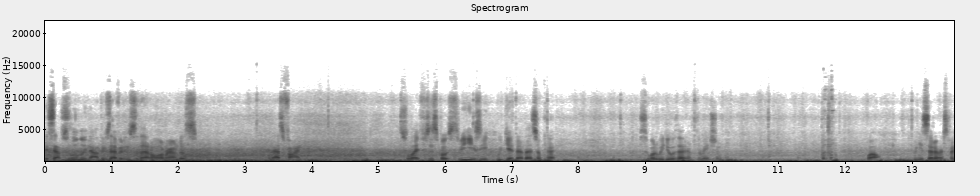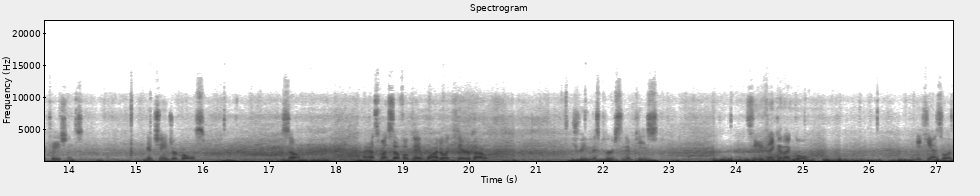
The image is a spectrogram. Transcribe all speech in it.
It's absolutely not. There's evidence of that all around us. And that's fine. So life isn't supposed to be easy. We get that. That's okay. So what do we do with that information? Well, we can set our expectations. We can change our goals. So I asked myself, okay, why do I care about treating this person in peace? So you think of that goal and you cancel it.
